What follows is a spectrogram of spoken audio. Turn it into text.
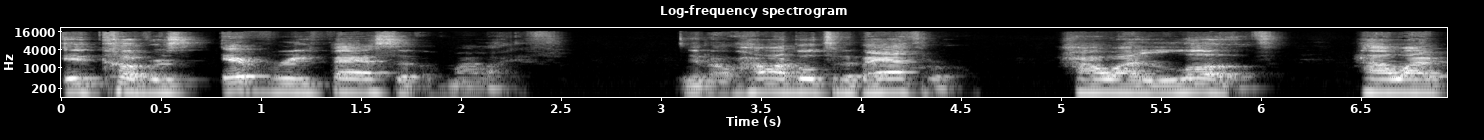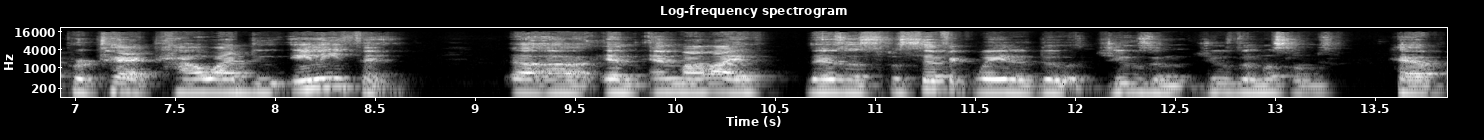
it covers every facet of my life. You know, how I go to the bathroom, how I love, how I protect, how I do anything uh, in, in my life. There's a specific way to do it. Jews and Jews and Muslims have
